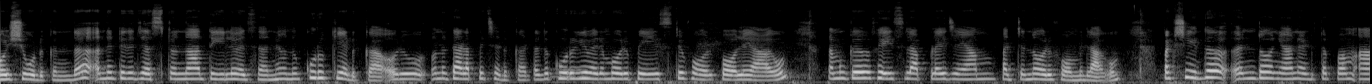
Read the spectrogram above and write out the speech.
ഒഴിച്ചു കൊടുക്കുന്നത്. എന്നിട്ട് ഇത് ജസ്റ്റ് ഒന്ന് ആ തീയിൽ വെച്ച് തന്നെ ഒന്ന് കുറുക്കിയെടുക്കുക. ഒരു ഒന്ന് തിളപ്പിച്ചെടുക്കുക കേട്ടോ. അത് കുറുകി വരുമ്പോൾ ഒരു പേസ്റ്റ് ഫോ പോലെയാകും. നമുക്ക് ഫേസിൽ അപ്ലൈ ചെയ്യാൻ പറ്റുന്ന ഒരു ഫോമിലാകും പക്ഷേ ഇത് എന്തോ ഞാൻ എടുത്തപ്പം ആ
